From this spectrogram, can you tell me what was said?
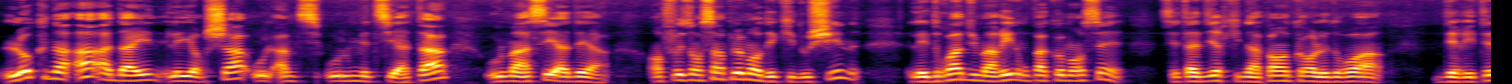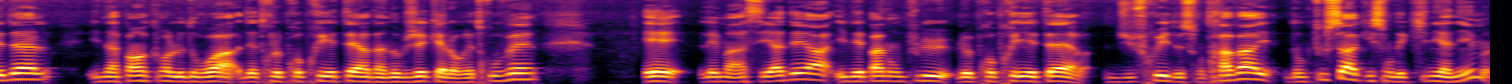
lokna'a adain le yorsha ul metziata ul adea. En faisant simplement des kiddushin, les droits du mari n'ont pas commencé, c'est-à-dire qu'il n'a pas encore le droit d'hériter d'elle, il n'a pas encore le droit d'être le propriétaire d'un objet qu'elle aurait trouvé. Et les Maaseadea, il n'est pas non plus le propriétaire du fruit de son travail. Donc tout ça qui sont des kinyanim,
